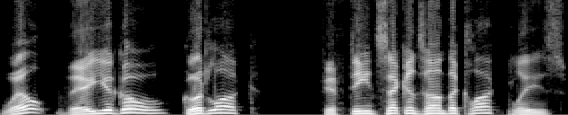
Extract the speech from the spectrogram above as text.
Well, there you go. Good luck. 15 seconds on the clock, please.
